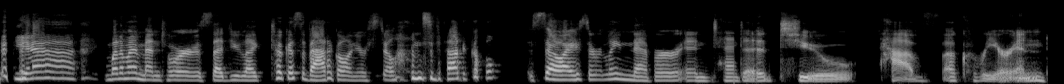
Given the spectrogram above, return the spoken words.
yeah. One of my mentors said you like took a sabbatical and you're still on sabbatical. So I certainly never intended to have a career in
